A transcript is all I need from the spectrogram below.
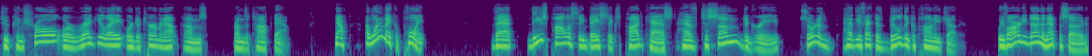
to control or regulate or determine outcomes from the top down. Now, I want to make a point that these policy basics podcasts have, to some degree, sort of had the effect of building upon each other. We've already done an episode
